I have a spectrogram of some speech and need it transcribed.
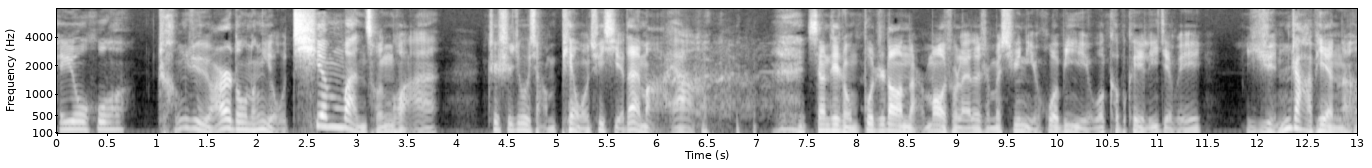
哎呦嚯，程序员都能有千万存款！这是就想骗我去写代码呀？像这种不知道哪儿冒出来的什么虚拟货币，我可不可以理解为云诈骗呢？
